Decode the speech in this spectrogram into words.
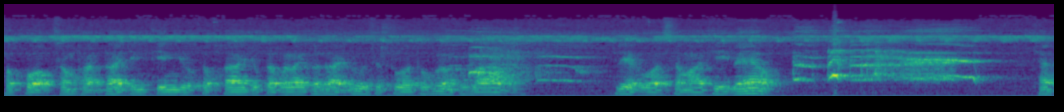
ประกอบสัมผัสได้จริง ๆ อยู่กับกายอยู่กับอะไรก็ได้รู้สึกตัวทุกเรื่องทุกราวเรียกว่าสมาธิแล้ว ชัด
